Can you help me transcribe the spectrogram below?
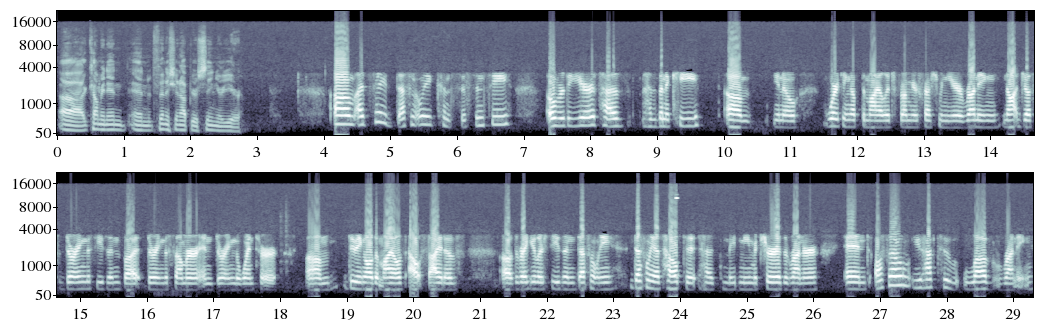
uh, coming in and finishing up your senior year? Um, I'd say definitely consistency over the years has has been a key. Um, you know, working up the mileage from your freshman year, running not just during the season, but during the summer and during the winter, um, doing all the miles outside of uh, the regular season definitely definitely has helped. It has made me mature as a runner, and also you have to love running.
